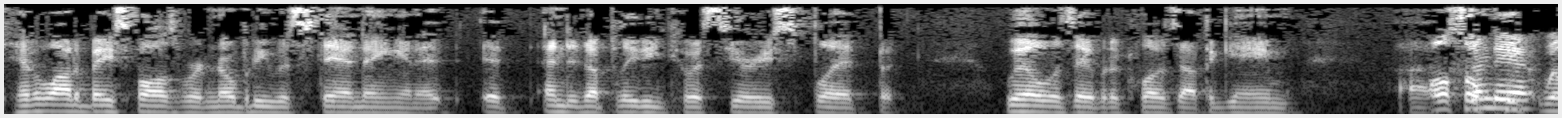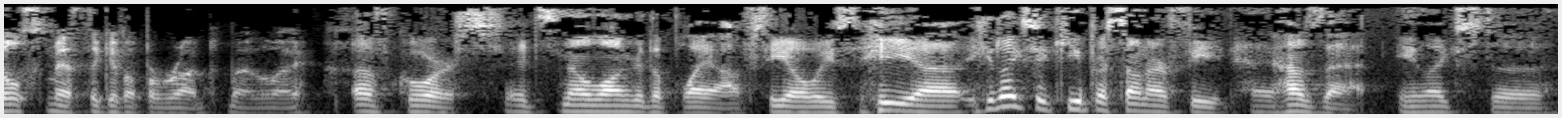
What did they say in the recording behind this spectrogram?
hit a lot of baseballs where nobody was standing, and it, it ended up leading to a series split. But Will was able to close out the game. Uh, also, Sunday, Will Smith to give up a run, by the way. Of course, it's no longer the playoffs. He always he uh, he likes to keep us on our feet. How's that? He likes to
